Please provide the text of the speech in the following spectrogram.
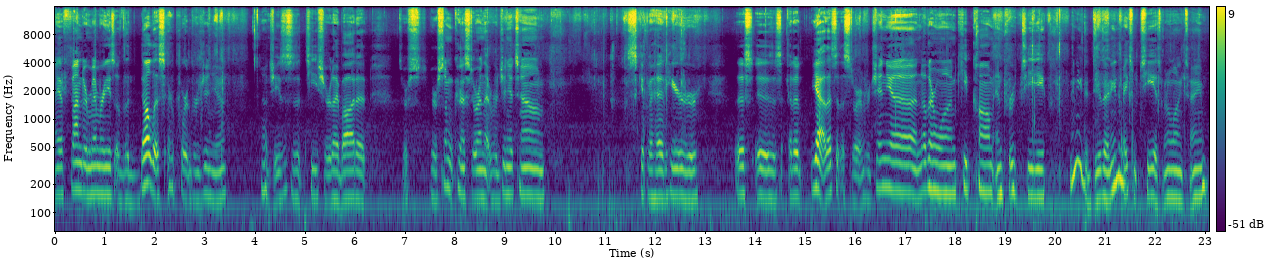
I have fonder memories of the Dulles Airport in Virginia. Oh, geez, this is a T-shirt I bought at there's there's some kind of store in that Virginia town. Skip ahead here. This is at a, yeah, that's at the store in Virginia. Another one, Keep Calm and Brew Tea. I need to do that. I need to make some tea. It's been a long time.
